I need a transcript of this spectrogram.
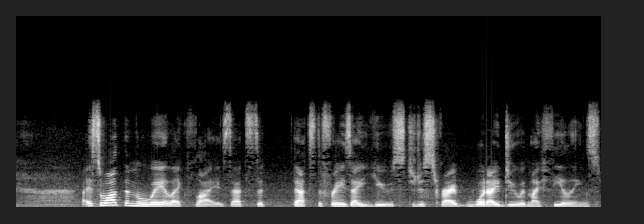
I swat them away like flies. That's the that's the phrase I use to describe what I do with my feelings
